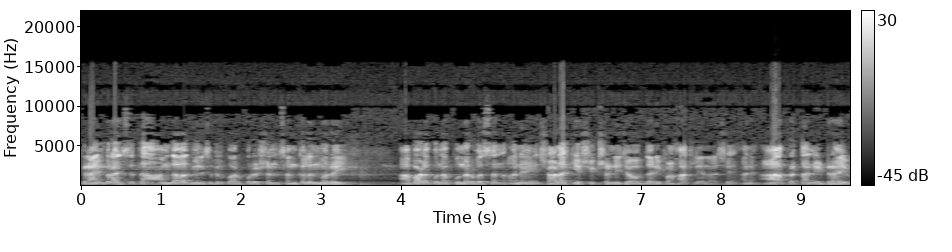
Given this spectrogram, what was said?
ક્રાઇમ બ્રાન્ચ તથા અમદાવાદ મ્યુનિસિપલ કોર્પોરેશન સંકલનમાં રહી આ બાળકોના પુનર્વસન અને શાળાકીય શિક્ષણની જવાબદારી પણ હાથ લેનાર છે અને આ પ્રકારની ડ્રાઈવ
